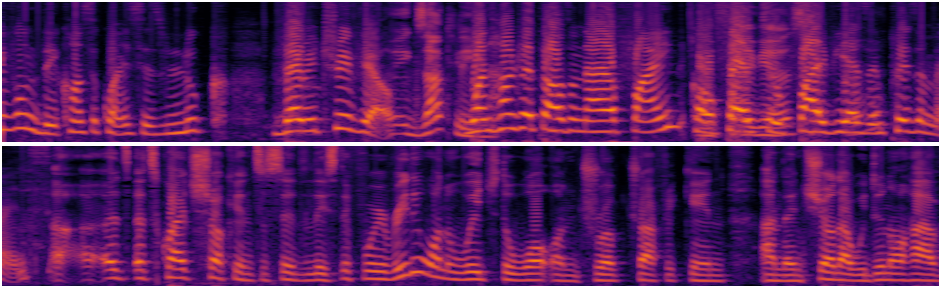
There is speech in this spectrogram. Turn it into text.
even the consequences look very trivial. Exactly. 100,000 naira fine compared to five years -huh. imprisonment. Uh, uh, it's, it's quite shocking to say the least. If we really want to wage the war on drug trafficking and ensure that we do not have,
